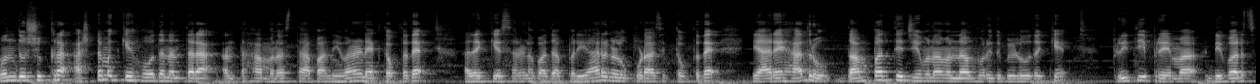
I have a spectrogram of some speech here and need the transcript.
ಒಂದು ಶುಕ್ರ ಅಷ್ಟಮಕ್ಕೆ ಹೋದ ನಂತರ ಅಂತಹ ಮನಸ್ತಾಪ ನಿವಾರಣೆ ಆಗ್ತಾ ಹೋಗ್ತದೆ. ಅದಕ್ಕೆ ಸರಳವಾದ ಪರಿಹಾರಗಳು ಕೂಡ ಸಿಗ್ತಾ ಹೋಗ್ತದೆ. ಯಾರೇ ಆದರೂ ದಾಂಪತ್ಯ ಜೀವನವನ್ನು ಮುರಿದು ಬೀಳುವುದಕ್ಕೆ ಪ್ರೀತಿ, ಪ್ರೇಮ, ಡಿವರ್ಸ್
